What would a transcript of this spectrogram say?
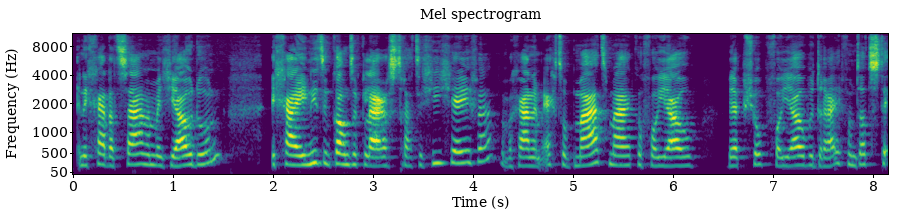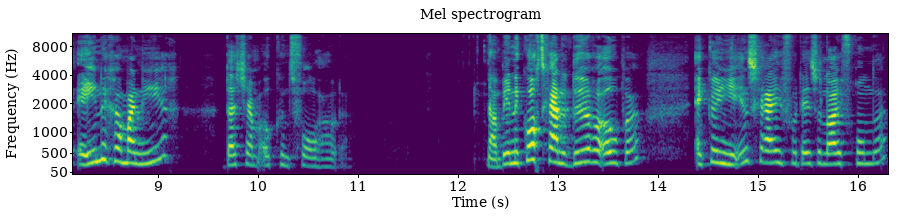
En ik ga dat samen met jou doen. Ik ga je niet een kant-en-klare strategie geven. We gaan hem echt op maat maken voor jouw webshop, voor jouw bedrijf. Want dat is de enige manier dat je hem ook kunt volhouden. Nou, binnenkort gaan de deuren open en kun je je inschrijven voor deze live ronde.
